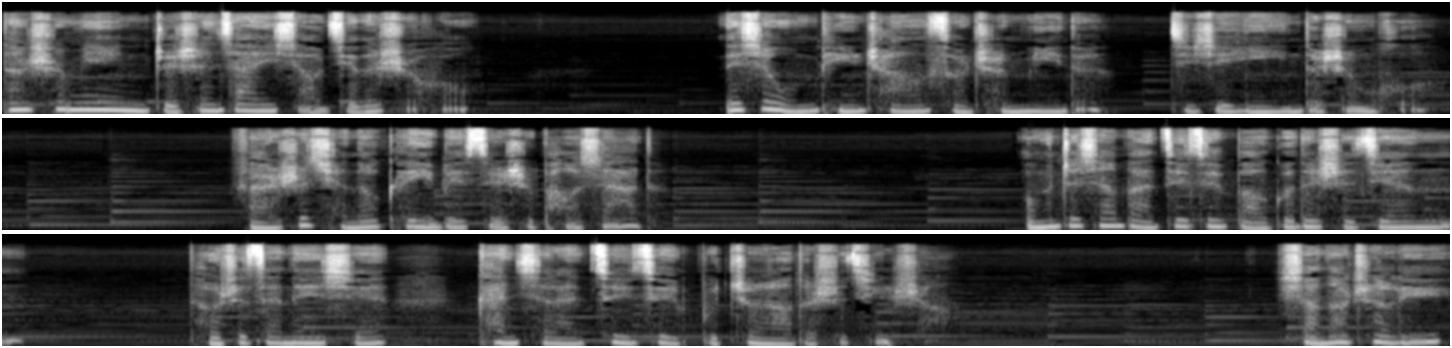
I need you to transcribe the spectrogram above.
当生命只剩下一小节的时候，那些我们平常所沉迷的汲汲营营的生活，反而是全都可以被随时抛下的。我们只想把最最宝贵的时间，投射在那些看起来最最不重要的事情上。想到这里，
